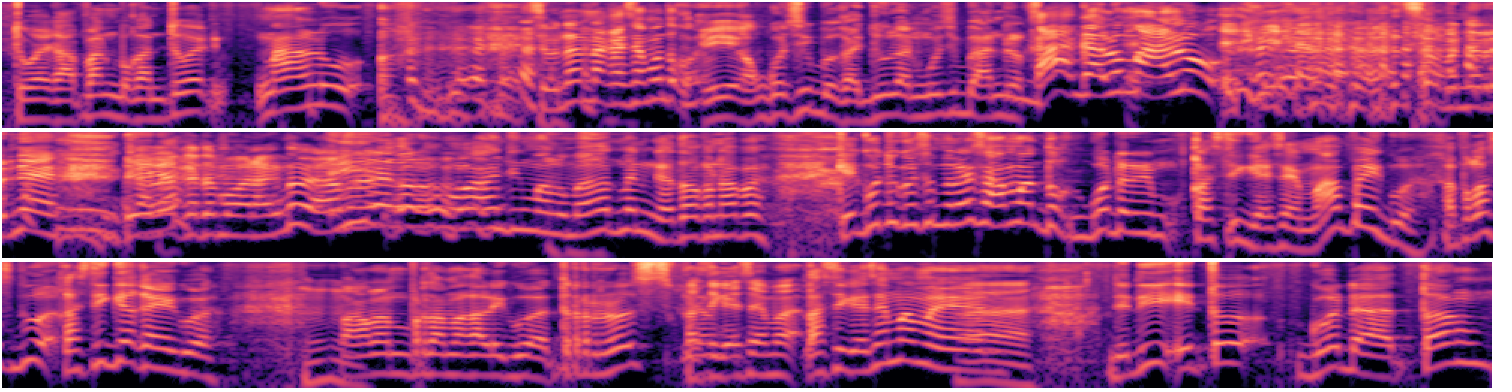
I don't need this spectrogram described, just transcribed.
cuek kapan bukan cuek malu sebenarnya anak SMA tuh iya gue sih begajulan gue sih bandel kagak lu malu sebenarnya ya kalau ketemu orang tuh ya Iya kalau mau anjing malu banget men nggak tahu kenapa. Kayak gue juga sebenarnya sama tuh. Gue dari kelas 3 SMA apa ya gue? Apa kelas 2? Kelas 3 kayak gue. Pengalaman pertama kali gue. Terus. Kelas yang- 3 SMA? Kelas 3 SMA men. Jadi itu gue datang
